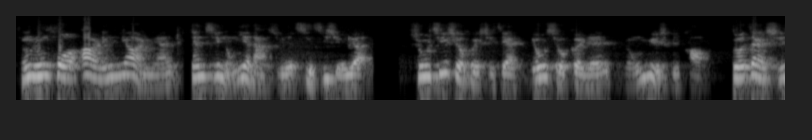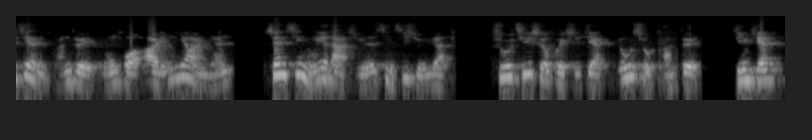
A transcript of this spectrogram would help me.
曾荣获2012年山西农业大学信息学院暑期社会实践优秀个人荣誉称号。所在实践团队荣获2012年山西农业大学信息学院暑期社会实践优秀团队。今天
